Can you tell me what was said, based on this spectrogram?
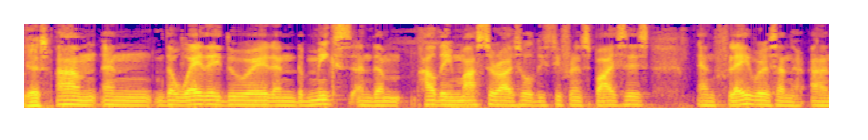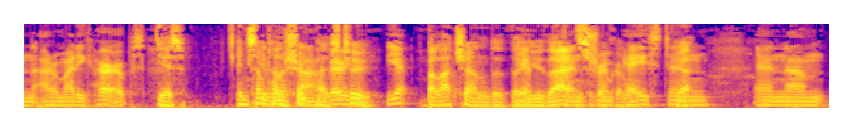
Yes. Um, and the way they do it, and the mix, and the, how they masterize all these different spices and flavors and and aromatic herbs. Yes. And sometimes shrimp uh, paste too. Yep. Balachan, that they Yep, use that. and shrimp paste and and um,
